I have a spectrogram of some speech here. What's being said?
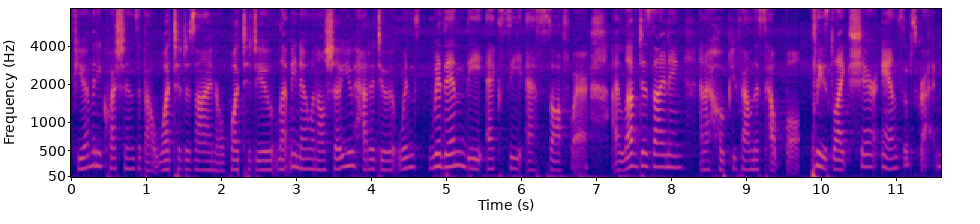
If you have any questions about what to design or what to do, let me know and I'll show you how to do it within the XCS software. I love designing and I hope you found this helpful. Please like, share, and subscribe.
